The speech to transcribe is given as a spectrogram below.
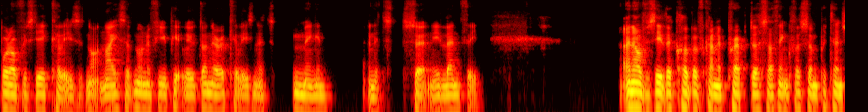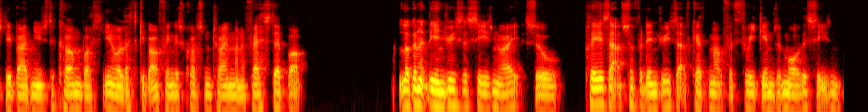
But obviously, Achilles is not nice. I've known a few people who've done their Achilles and it's minging and it's certainly lengthy. And obviously, the club have kind of prepped us, I think, for some potentially bad news to come. But, you know, let's keep our fingers crossed and try and manifest it. But looking at the injuries this season, right? So, players that have suffered injuries that have kept them out for three games or more this season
